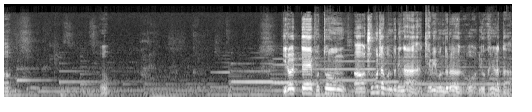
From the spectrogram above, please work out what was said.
어? 어? 이럴 때 보통 어, 초보자분들이나 개미분들은 어 이거 큰일 났다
